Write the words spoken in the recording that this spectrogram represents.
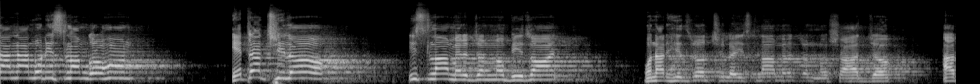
তালুর ইসলাম গ্রহণ, এটা ছিল ইসলামের জন্য বিজয়। ওনার হিজরত ছিল ইসলামের জন্য সাহায্য। আর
